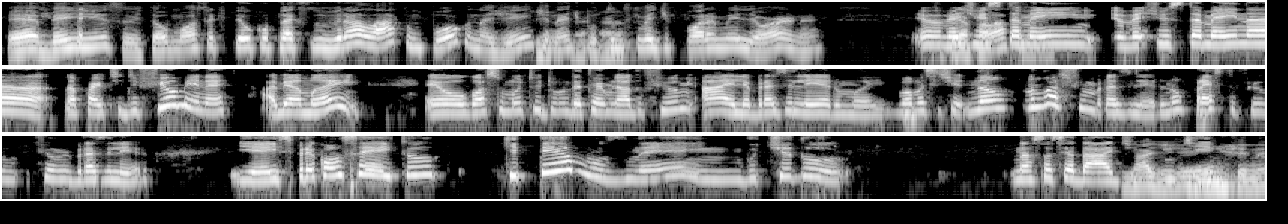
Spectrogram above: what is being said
é bem isso. Então mostra que tem o complexo do vira-lata um pouco na gente, Sim, né? Tipo, é. tudo que vem de fora é melhor, né? Eu vejo isso assim? também, eu vejo isso também na, na parte de filme, né? A minha mãe, eu gosto muito de um determinado filme. Ah, ele é brasileiro, mãe. Vamos assistir. Não, não gosto de filme brasileiro. Não presta filme, filme brasileiro. E é esse preconceito que temos, né, embutido na sociedade. Na gente, que, né?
